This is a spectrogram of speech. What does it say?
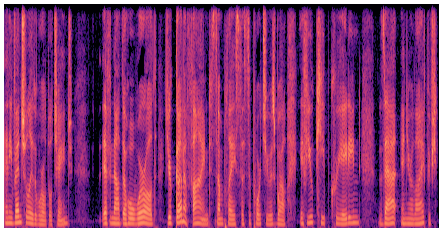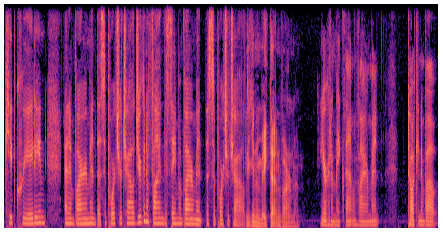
And eventually the world will change if not the whole world, you're going to find some place that supports you as well. If you keep creating that in your life, if you keep creating an environment that supports your child, you're going to find the same environment that supports your child. You're going to make that environment. You're going to make that environment. Talking about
